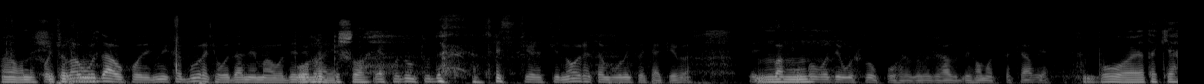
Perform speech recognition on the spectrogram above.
А, вони ще тут почала були. вода уходити. Ну і кабурать, вода нема, води Погріб немає. пішла. Як потім туди, десь через ці нори там були котячі. Десь два куби води уйшло в погреб, зразу бігом відкачав я. Буває таке.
